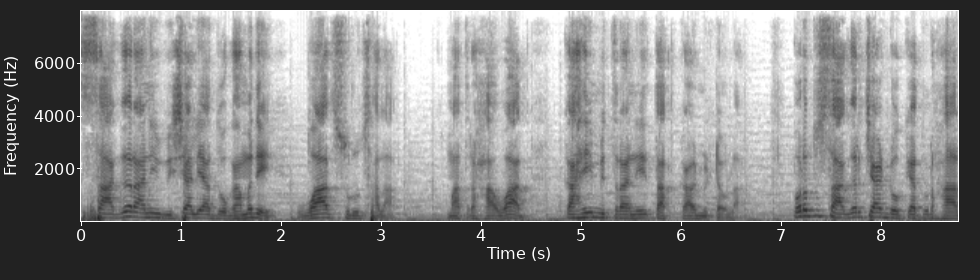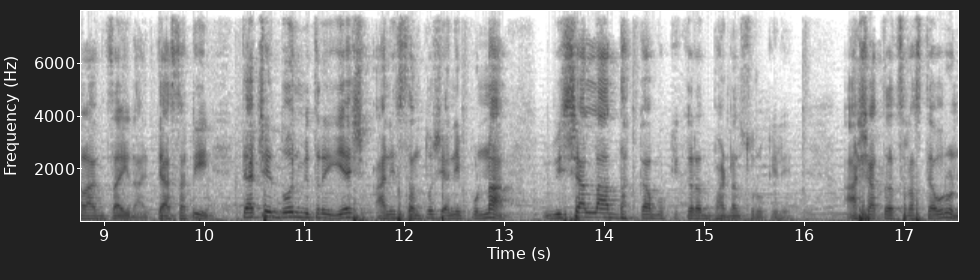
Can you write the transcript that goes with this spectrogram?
सागर आणि विशाल या दोघांमध्ये वाद सुरू झाला. मात्र हा वाद काही मित्रांनी तात्काळ मिटवला. परंतु सागरच्या डोक्यातून हा राग जाईना. त्यासाठी त्याचे दोन मित्र यश आणि संतोष यांनी पुन्हा विशालला धक्काबुक्की करत भांडण सुरू केले. अशातच रस्त्यावरून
